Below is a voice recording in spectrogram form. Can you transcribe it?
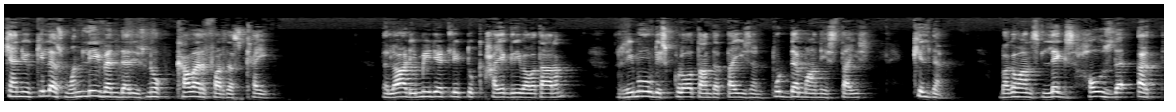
Can you kill us only when there is no cover for the sky? The Lord immediately took Hayagriva Avataram, removed his cloth on the thighs and put them on his thighs, killed them. Bhagavan's legs housed the earth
